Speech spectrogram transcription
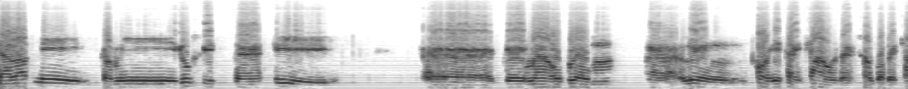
ดารัสนี่ก็มีลูกศิษย์นะที่เคยมาอบรมเรื่องข้อเหตุทางเช่านะเขาก็ไปท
